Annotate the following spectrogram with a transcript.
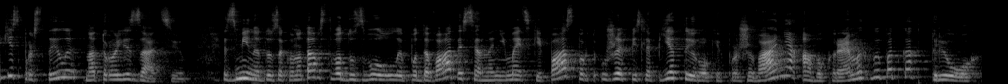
які спростили натуралізацію. Зміни до законодавства дозволили подаватися на німецький паспорт уже після п'яти років проживання, а в окремих випадках трьох.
